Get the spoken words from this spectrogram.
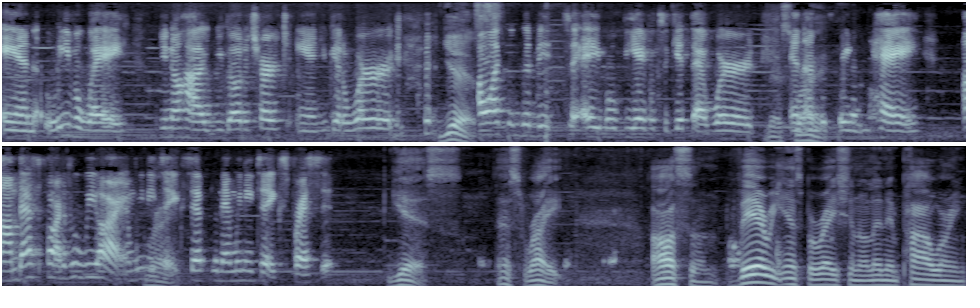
and leave away you know how you go to church and you get a word. Yes. I want them to be to able be able to get that word that's and right. understand. Hey, um, that's part of who we are, and we need right. to accept it and we need to express it. Yes, that's right. Awesome. Very inspirational and empowering,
